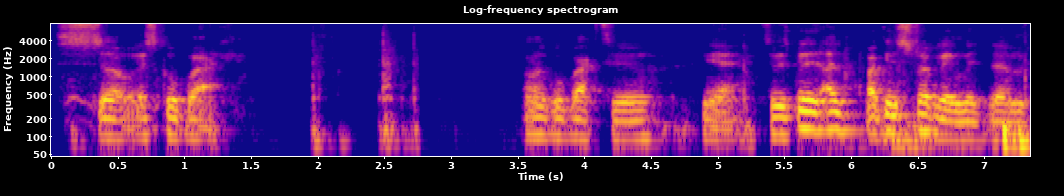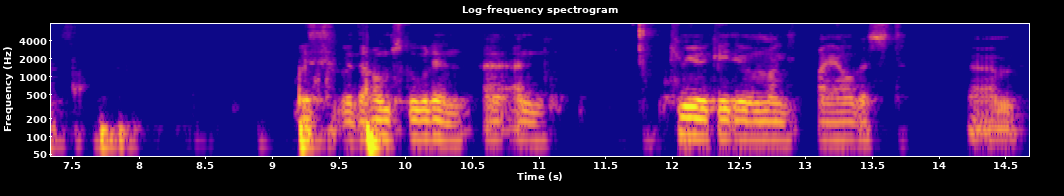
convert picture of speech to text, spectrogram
So let's go back. I want to go back to yeah. So it's been I've, I've been struggling with um with with the homeschooling and, and communicating with my my eldest um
